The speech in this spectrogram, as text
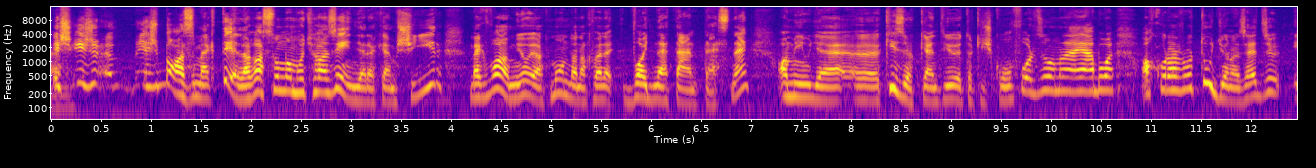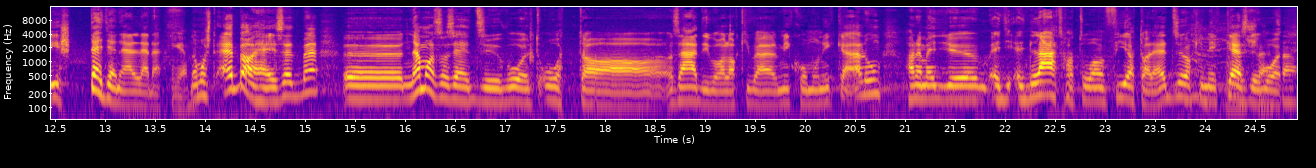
És, és, és bazd meg, tényleg azt mondom, hogy ha az én gyerekem sír, meg valami olyat mondanak vele, vagy netán tesznek, ami ugye kizökkenti őt a kis komfortzónájából, akkor arról tudjon az edző, és tegyen ellene. Igen. Na most ebbe a helyzetben ö, nem az az edző volt ott a, az Ádival, akivel mi kommunikálunk, hanem egy, ö, egy, egy láthatóan fiatal edző, aki még kezdő új volt. Srác,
